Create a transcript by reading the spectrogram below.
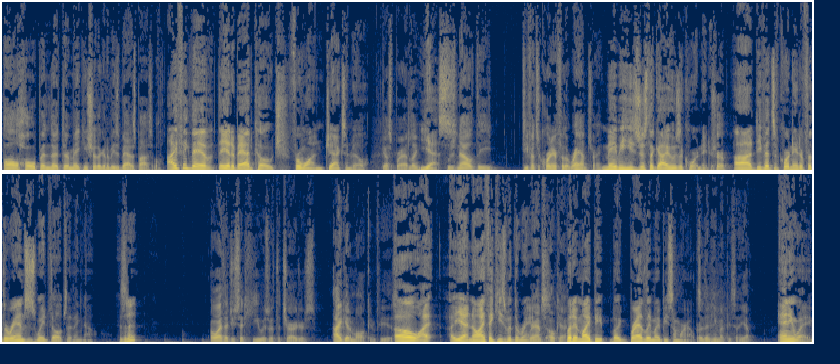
all hope and that they're making sure they're going to be as bad as possible. I think they have they had a bad coach for one, Jacksonville. Gus Bradley, Yes. who's now the defensive coordinator for the Rams, right? Maybe he's just the guy who's a coordinator. Sure. Uh, defensive coordinator for the Rams is Wade Phillips, I think now, isn't it? Oh, I thought you said he was with the Chargers. I get them all confused. Oh, I uh, yeah, no, I think he's with the Rams. Rams, okay. but it might be, but Bradley might be somewhere else. or then he might be. saying, Yep. Anyway,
